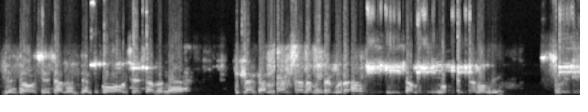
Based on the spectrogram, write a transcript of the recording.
జంతు అవశేషాలు జంతుకో అవశేషాలు ఉన్నాయా? ఇట్లాంటి అన్ని అంశాల మీద కూడా ఈ కమిటీ టెన్షన్ ఉంది సో ఇది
